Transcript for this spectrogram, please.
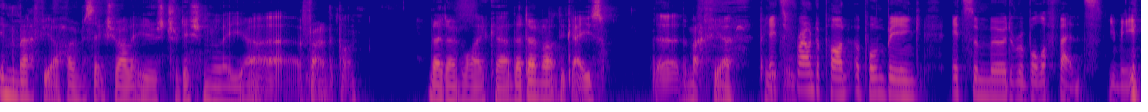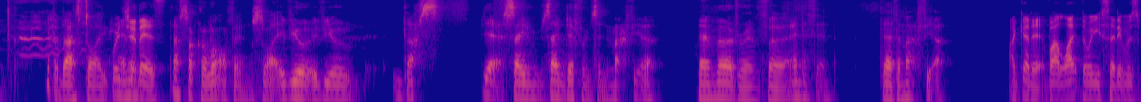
in the Mafia, homosexuality is traditionally uh, frowned upon. They don't like uh, they don't like the gays. The the Mafia people, It's frowned upon upon being it's a murderable offence. You mean? but that's like Which it is. That's like a lot of things. Like if you're if you that's yeah same same difference in the Mafia. They're murdering for anything. They're the Mafia. I get it, but I like the way you said it was.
